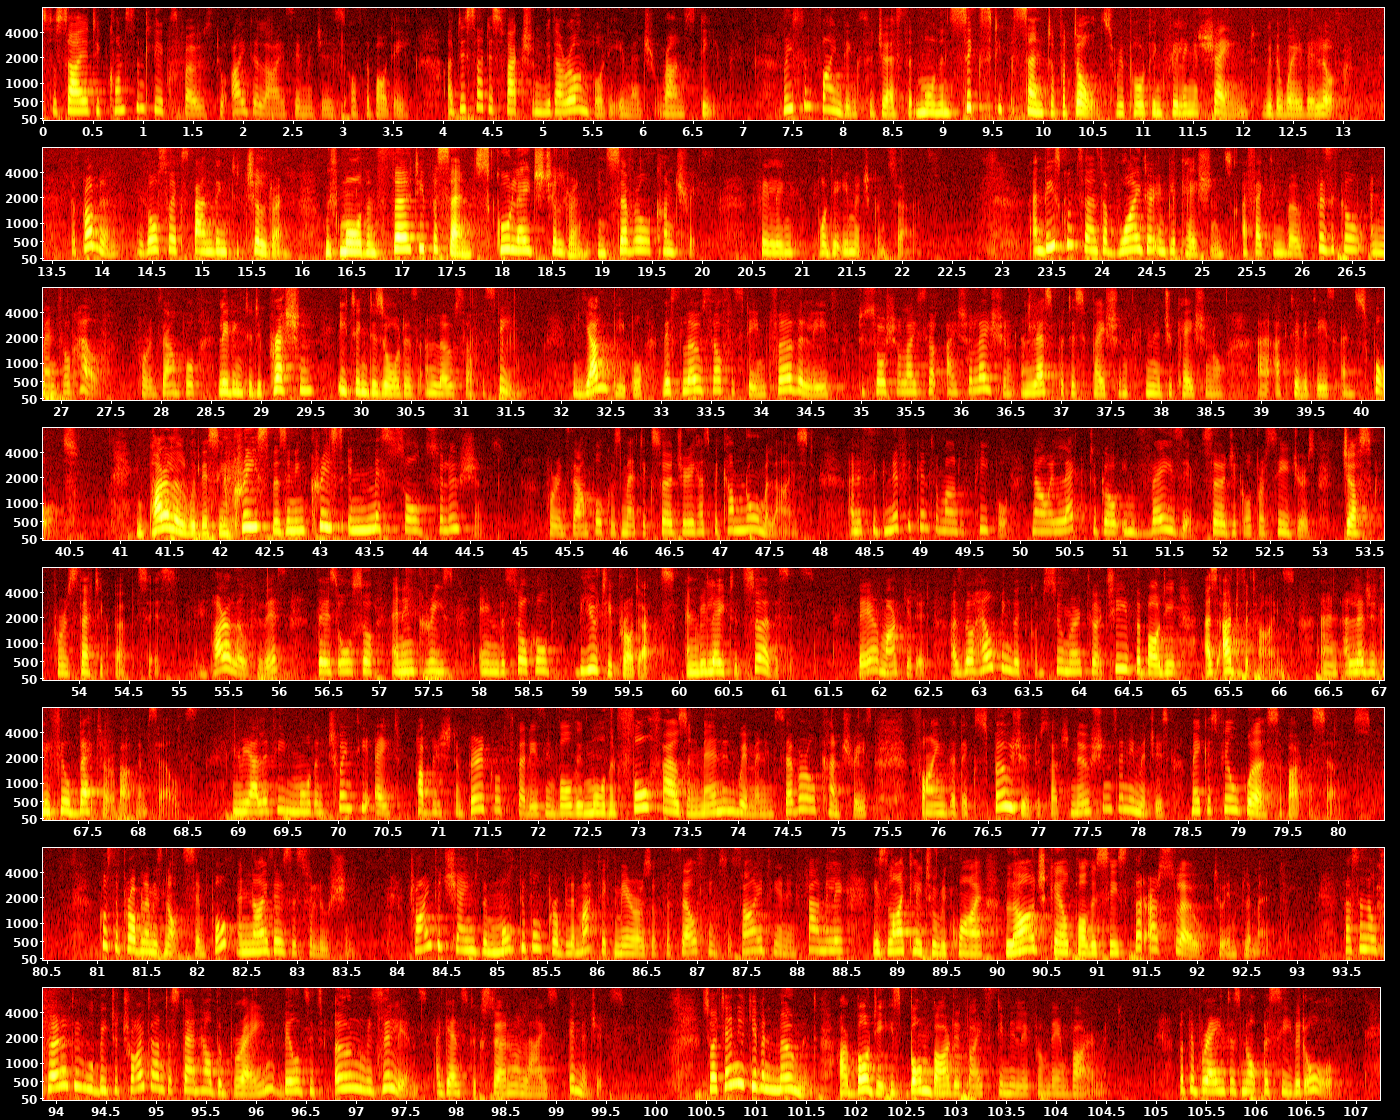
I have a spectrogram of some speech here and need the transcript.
society constantly exposed to idealized images of the body, our dissatisfaction with our own body image runs deep. Recent findings suggest that more than 60% of adults reporting feeling ashamed with the way they look. The problem is also expanding to children, with more than 30% school-age children in several countries feeling body image concerns. And these concerns have wider implications affecting both physical and mental health, for example, leading to depression, eating disorders, and low self-esteem. In young people, this low self-esteem further leads to social iso isolation and less participation in educational uh, activities and sports. In parallel with this increase, there's an increase in missold solutions. For example, cosmetic surgery has become normalized, and a significant amount of people now elect to go invasive surgical procedures just for aesthetic purposes. In parallel to this, there's also an increase in the so-called beauty products and related services. They are marketed as though helping the consumer to achieve the body as advertised and allegedly feel better about themselves. In reality, more than 28 published empirical studies involving more than 4,000 men and women in several countries find that exposure to such notions and images make us feel worse about ourselves. Of course, the problem is not simple, and neither is the solution. Trying to change the multiple problematic mirrors of the self in society and in family is likely to require large-scale policies that are slow to implement. Thus, an alternative will be to try to understand how the brain builds its own resilience against externalized images. So at any given moment, our body is bombarded by stimuli from the environment. But the brain does not perceive it all.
